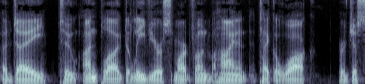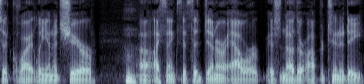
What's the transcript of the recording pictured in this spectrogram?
a day to unplug, to leave your smartphone behind and take a walk or just sit quietly in a chair. Hmm. Uh, I think that the dinner hour is another opportunity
